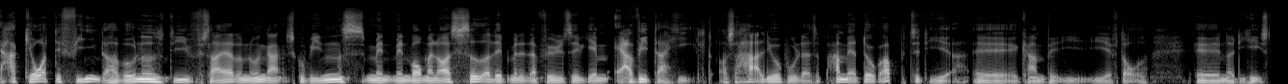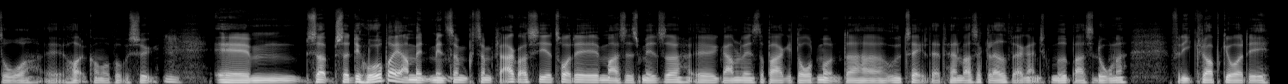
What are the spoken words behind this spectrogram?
har gjort det fint og har vundet de sejre, der nu engang skulle vindes, men, men hvor man også sidder lidt med den der følelse, jamen er vi der helt? Og så har Liverpool altså bare med at dukke op til de her øh, kampe i, i efteråret, øh, når de helt store øh, hold kommer på besøg. Mm. Øhm, så, så det håber jeg, men, men som, som Clark også siger, jeg tror det er Marcel Smelter, øh, gamle venstreback i Dortmund, der har udtalt, at han var så glad, hver gang de skulle møde Barcelona, fordi Klopp gjorde det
